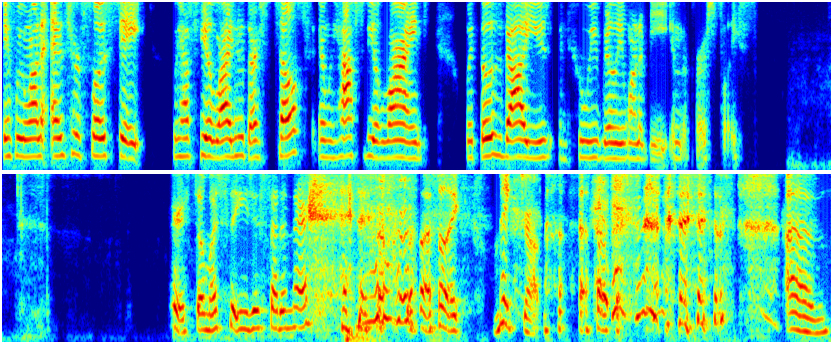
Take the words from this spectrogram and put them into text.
if we want to enter flow state, we have to be aligned with ourselves and we have to be aligned with those values and who we really want to be in the first place. There's so much that you just said in there. I feel like mic drop. um,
